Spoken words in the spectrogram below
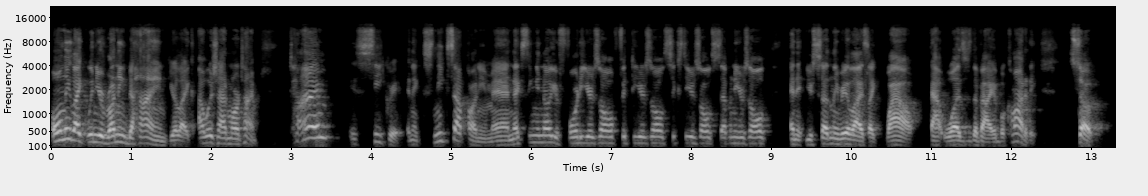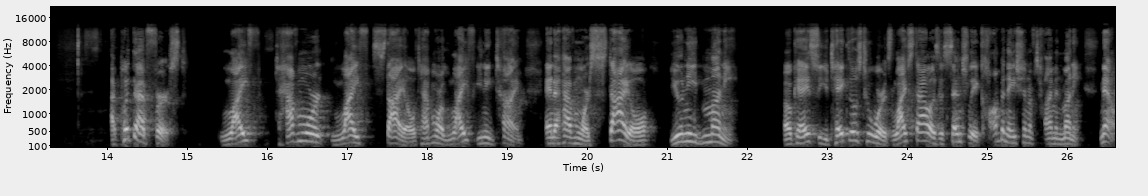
Only like when you're running behind, you're like, I wish I had more time. Time is secret and it sneaks up on you, man. Next thing you know, you're 40 years old, 50 years old, 60 years old, 70 years old, and it, you suddenly realize, like, wow, that was the valuable commodity. So I put that first. Life to have more lifestyle to have more life you need time. And to have more style you need money. Okay? So you take those two words. Lifestyle is essentially a combination of time and money. Now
